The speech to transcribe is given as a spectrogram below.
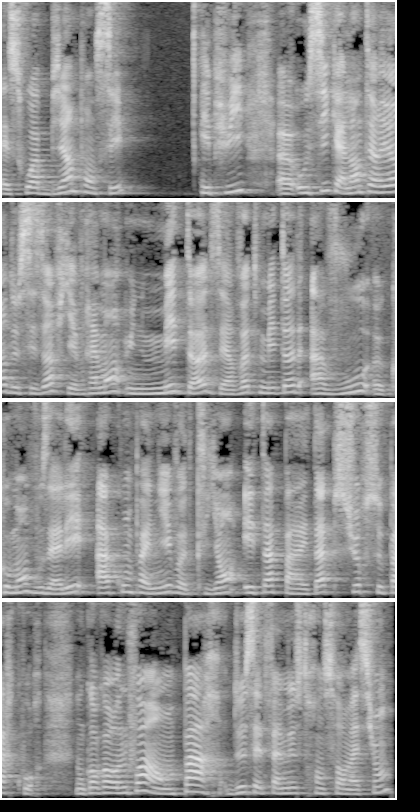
elles soient bien pensées et puis euh, aussi qu'à l'intérieur de ces offres, il y ait vraiment une méthode, c'est-à-dire votre méthode à vous, euh, comment vous allez accompagner votre client étape par étape sur ce parcours. Donc encore une fois, hein, on part de cette fameuse transformation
